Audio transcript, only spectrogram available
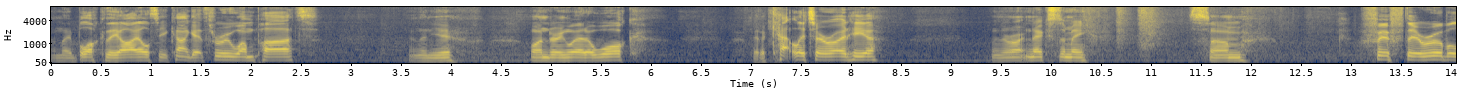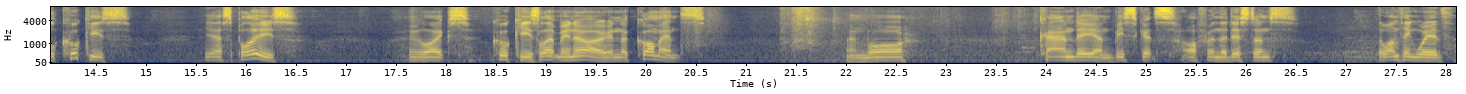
and they block the aisle so you can't get through one part and then you're wondering where to walk. Bit of cat litter right here and right next to me some 50 ruble cookies. Yes, please. Who likes cookies? Let me know in the comments. And more candy and biscuits off in the distance. The one thing with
